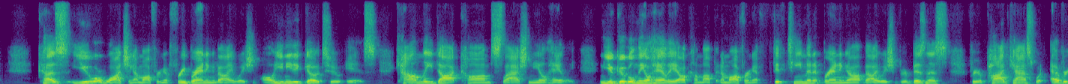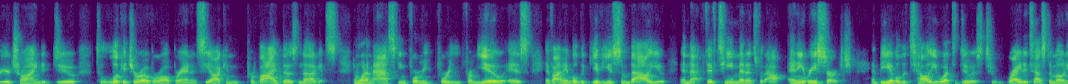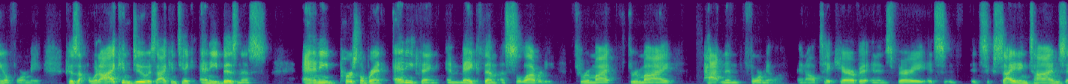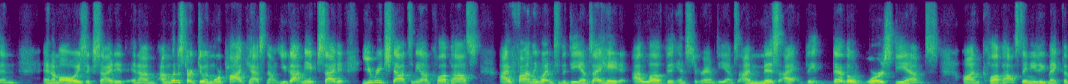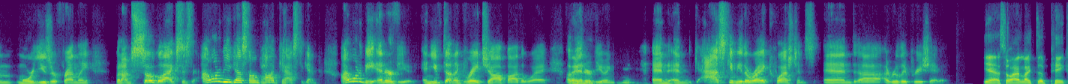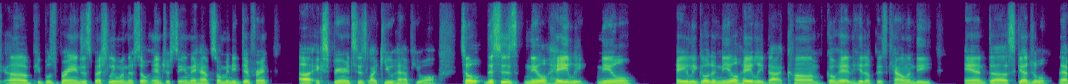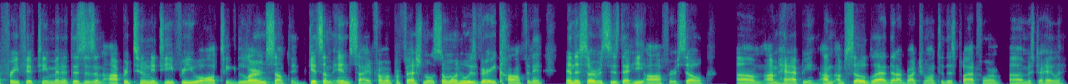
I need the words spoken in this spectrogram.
because you are watching, I'm offering a free branding evaluation. All you need to go to is calendly.com slash Neil Haley. And you Google Neil Haley, I'll come up and I'm offering a 15 minute branding evaluation for your business, for your podcast, whatever you're trying to do to look at your overall brand and see how I can provide those nuggets. And what I'm asking for me for you from you is if I'm able to give you some value in that 15 minutes without any research, and be able to tell you what to do is to write a testimonial for me. Because what I can do is I can take any business, any personal brand, anything, and make them a celebrity through my through my patented formula and I'll take care of it. And it's very, it's, it's exciting times and, and I'm always excited. And I'm, I'm going to start doing more podcasts now. You got me excited. You reached out to me on Clubhouse. I finally went into the DMs. I hate it. I love the Instagram DMs. I miss, I, they, they're the worst DMs on Clubhouse. They need to make them more user friendly. But I'm so glad because I want to be a guest on podcast again. I want to be interviewed, and you've done a great job, by the way, of Thank interviewing you. me and and asking me the right questions, and uh, I really appreciate it. Yeah, so I like to pick uh, people's brains, especially when they're so interesting and they have so many different uh, experiences like you have, you all. So this is Neil Haley. Neil Haley. Go to neilhaley.com. Go ahead hit up his calendar and uh, schedule that free 15 minute. This is an opportunity for you all to learn something, get some insight from a professional, someone who is very confident in the services that he offers. So um, I'm happy. I'm, I'm so glad that I brought you onto this platform, uh, Mr. Haley.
